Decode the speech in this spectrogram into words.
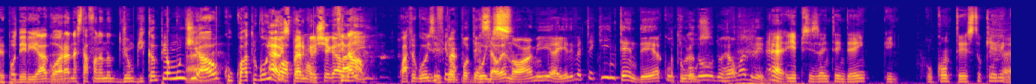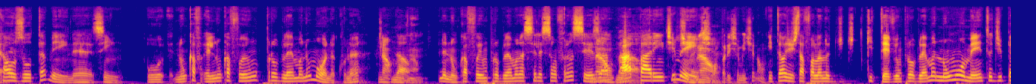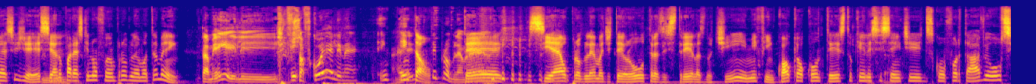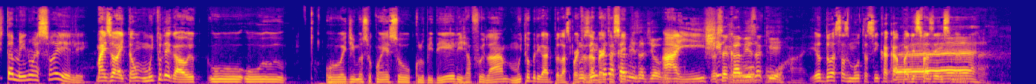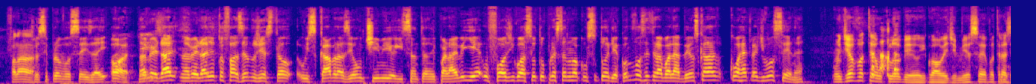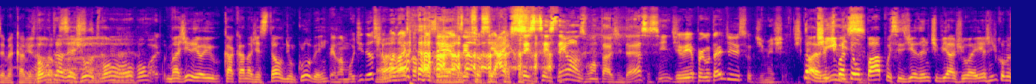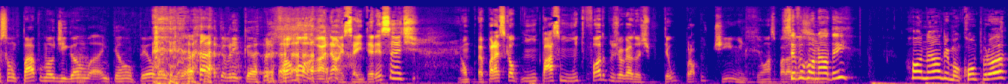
Ele poderia agora, nós tá falando de um bicampeão mundial com quatro gols É, em eu Copa, espero irmão. que ele chegue lá Final. e- Quatro gols em tem final. um potencial Gols. enorme e aí ele vai ter que entender a cultura do, do Real Madrid. né? É, e precisa entender em- em- o contexto que ele É. causou também, né? Assim, o, nunca, ele nunca foi um problema no Mônaco, né? Não. Não. Não. Ele nunca foi um problema na seleção francesa, Não, não. aparentemente. Não, aparentemente não. Então a gente tá falando de, de- que teve um problema num momento de PSG. Esse Uhum. ano parece que não foi um problema também. Também ele. Só ficou ele, né? En- então, não tem problema, ter- se é o problema de ter outras estrelas no time, enfim, qual que é o contexto que ele se sente desconfortável ou se também não é só ele. Mas, ó, então, muito legal. Eu- o, o, o Edmilson, conheço o clube dele, já fui lá. Muito obrigado pelas portas Inclusive, abertas. cadê a sempre. camisa, Diogo? Aí, chegou, a camisa aqui. porra. Eu dou essas multas assim, Cacá, pra eles fazerem isso É. mesmo. Falar... Trouxe pra vocês aí. Ó, na verdade, na verdade eu tô fazendo gestão. O SCA Brasil é um time em Santana e Paraíba e é- o Foz do Iguaçu eu tô prestando uma consultoria. Quando você trabalhar bem, os caras correm atrás de você, né? Um dia eu vou ter um clube igual o Edmilson, eu vou trazer minha camisa. Vamos pra trazer vocês. junto, vamos, vamos, vamos. Imagina eu e o Kaká na gestão de um clube, hein? Pelo amor de Deus, chama Ah. nós pra fazer as redes sociais. Vocês, vocês têm umas vantagens dessas, assim? De, Eu ia perguntar disso. de mexer? De Não, a gente times? vai ter um papo esses dias, a gente viajou aí, a gente começou um papo, mas o Digão ah, interrompeu, né? Digão? Tô brincando. Vamos. Ah, não, isso é interessante. É um- é- parece que é um passo muito foda pro jogador. Tipo, ter o próprio time, ter umas paradas. Você viu o assim. Ronaldo aí? Ronaldo, irmão, comprou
